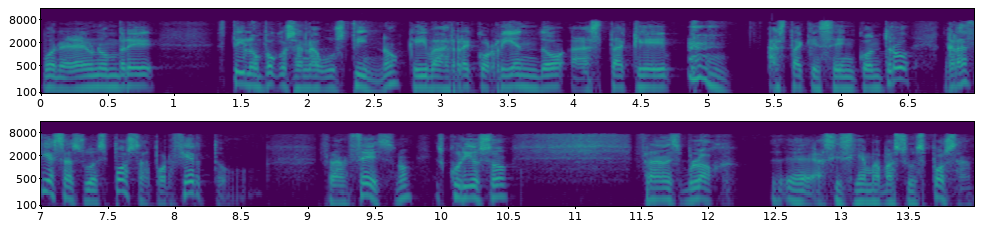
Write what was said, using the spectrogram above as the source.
Bueno, era un hombre estilo un poco San Agustín, ¿no? Que iba recorriendo hasta que hasta que se encontró, gracias a su esposa, por cierto, francés, ¿no? Es curioso, Franz Bloch, eh, así se llamaba su esposa.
